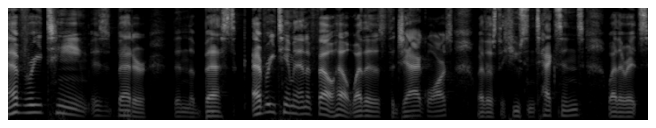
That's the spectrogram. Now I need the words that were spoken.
Every team is better than the best. Every team in the NFL, hell, whether it's the Jaguars, whether it's the Houston Texans, whether it's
